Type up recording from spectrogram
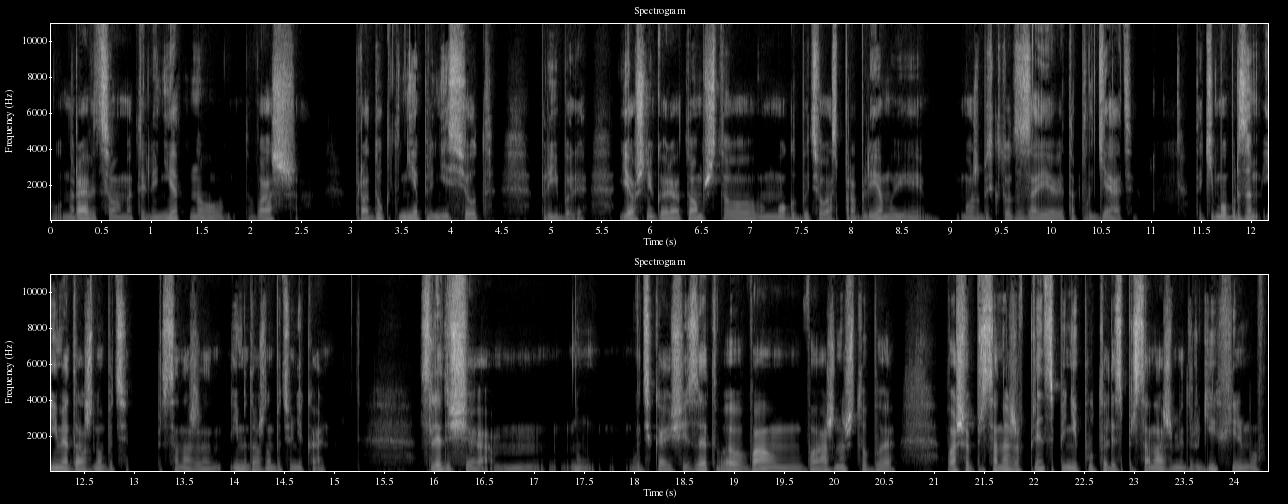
нравится вам это или нет, но ваш продукт не принесет прибыли. Я уж не говорю о том, что могут быть у вас проблемы, и, может быть, кто-то заявит о плагиате. Таким образом, имя должно быть персонажа, имя должно быть уникальным. Следующее, ну, вытекающее из этого, вам важно, чтобы ваши персонажи, в принципе, не путали с персонажами других фильмов.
